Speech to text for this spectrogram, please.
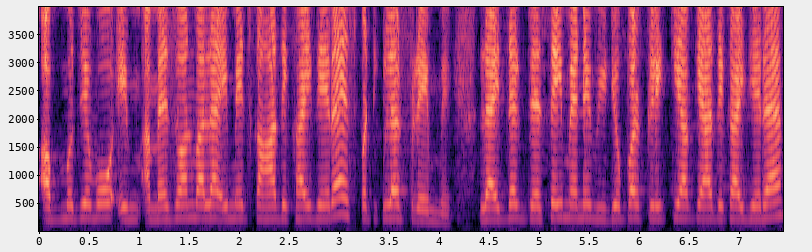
अब मुझे वो अमेजोन वाला इमेज कहाँ दिखाई दे रहा है? इस पर्टिकुलर फ्रेम में। लाइक दैट जैसे ही मैंने वीडियो पर क्लिक किया, क्या दिखाई दे रहा है?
